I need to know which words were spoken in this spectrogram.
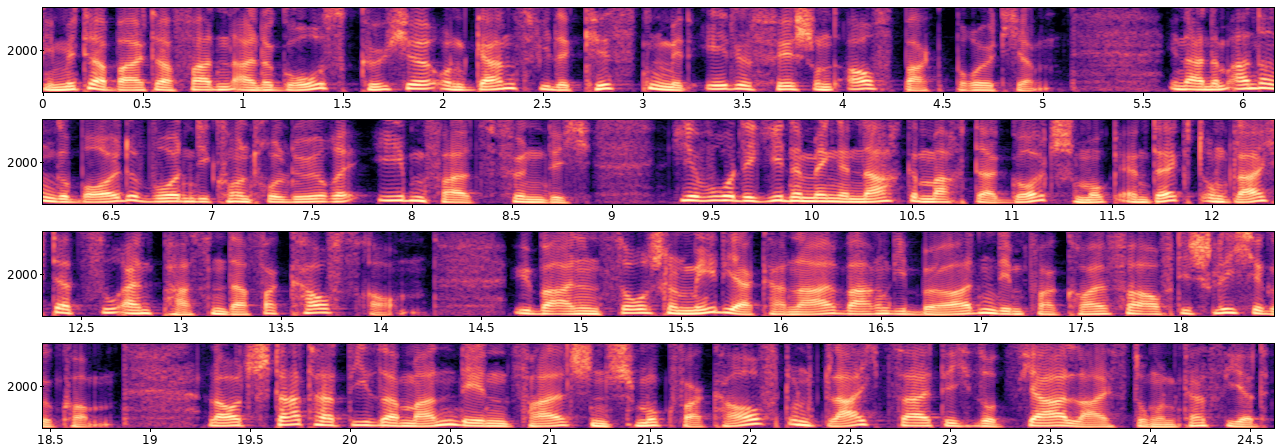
Die Mitarbeiter fanden eine Großküche und ganz viele Kisten mit Edelfisch und Aufbackbrötchen. In einem anderen Gebäude wurden die Kontrolleure ebenfalls fündig. Hier wurde jede Menge nachgemachter Goldschmuck entdeckt und gleich dazu ein passender Verkaufsraum. Über einen Social-Media-Kanal waren die Behörden dem Verkäufer auf die Schliche gekommen. Laut Stadt hat dieser Mann den falschen Schmuck verkauft und gleichzeitig Sozialleistungen kassiert.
